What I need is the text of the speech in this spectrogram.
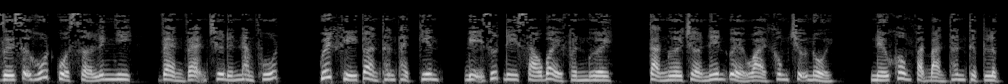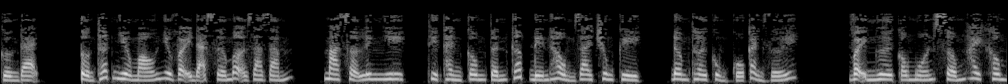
Dưới sự hút của sở Linh Nhi, vẻn vẹn chưa đến năm phút, huyết khí toàn thân Thạch Kiên bị rút đi sáu bảy phần mười, cả người trở nên uể oải không chịu nổi, nếu không phải bản thân thực lực cường đại, tổn thất nhiều máu như vậy đã sớm mợ ra rắm, mà sở Linh Nhi thì thành công tấn cấp đến hồng giai trung kỳ, đồng thời củng cố cảnh giới. Vậy ngươi có muốn sống hay không?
